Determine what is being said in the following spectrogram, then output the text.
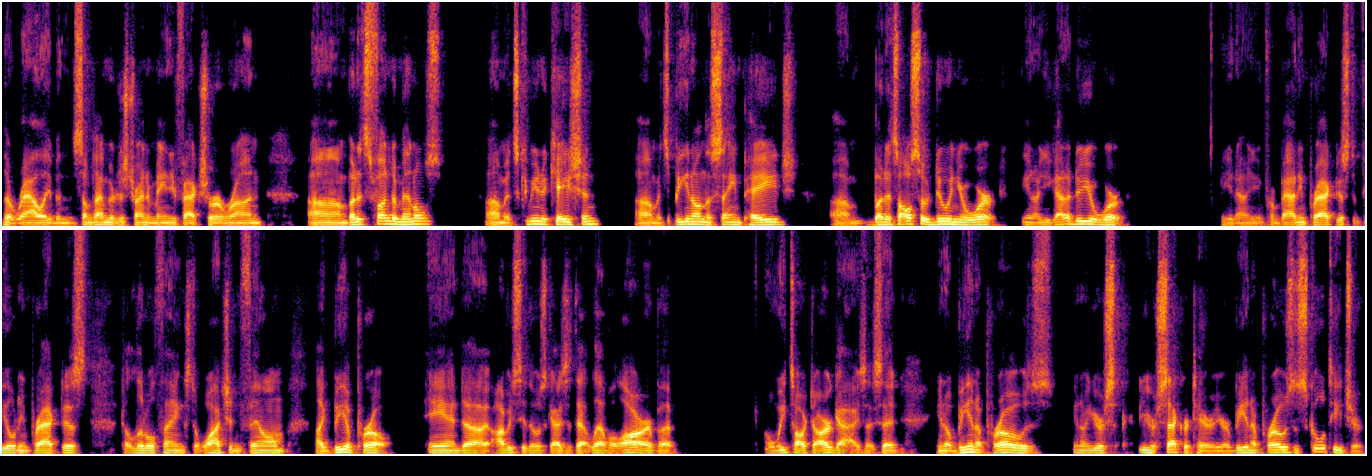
the rally, but sometimes they're just trying to manufacture a run. Um, but it's fundamentals um, it's communication. Um, it's being on the same page. Um, but it's also doing your work. You know, you got to do your work. You know, from batting practice to fielding practice to little things to watching film. Like, be a pro. And uh, obviously, those guys at that level are. But when we talk to our guys, I said, you know, being a pro is, you know, your your secretary or being a pro is a school teacher.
